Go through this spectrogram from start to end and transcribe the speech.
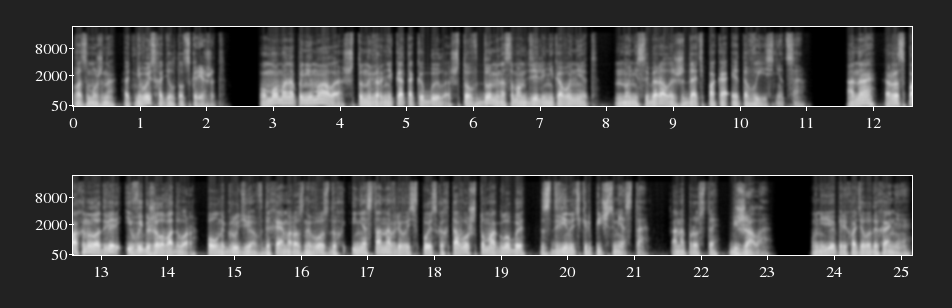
Возможно, от него исходил тот скрежет. Умом она понимала, что наверняка так и было, что в доме на самом деле никого нет, но не собиралась ждать, пока это выяснится. Она распахнула дверь и выбежала во двор, полной грудью вдыхая морозный воздух и не останавливаясь в поисках того, что могло бы сдвинуть кирпич с места. Она просто бежала. У нее перехватило дыхание.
